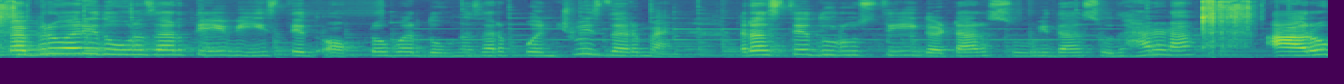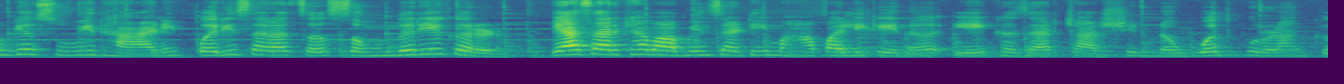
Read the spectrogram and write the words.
फेब्रुवारी दोन हजार तेवीस ते ऑक्टोबर दोन हजार पंचवीस दरम्यान रस्ते दुरुस्ती गटार सुविधा सुधारणा आरोग्य सुविधा आणि परिसराचं सौंदर्यीकरण यासारख्या बाबींसाठी महापालिकेनं एक हजार चारशे नव्वद पूर्णांक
